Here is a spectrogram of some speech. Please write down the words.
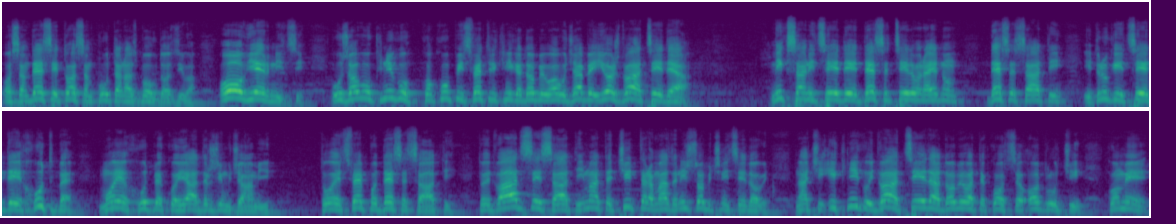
88 puta nas Bog doziva. O vjernici, uz ovu knjigu, ko kupi sve tri knjige dobije u ovu džabe i još dva CD-a. Miksani CD, 10 CD na jednom 10 sati i drugi CD hutbe, moje hutbe koje ja držim u džamiji. To je sve po 10 sati. To je 20 sati, imate čitara maza, nisu obični CD-ovi. Znači i knjigu i dva CD dobivate ko se odluči, kome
